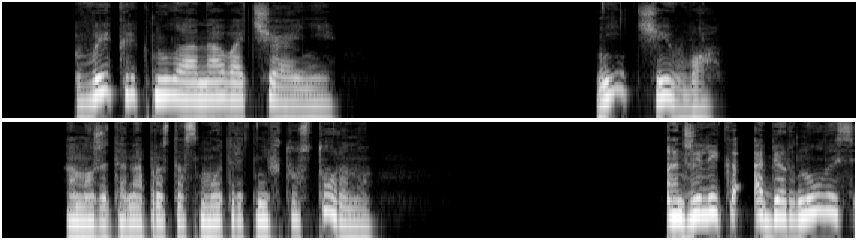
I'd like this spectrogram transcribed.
— выкрикнула она в отчаянии. Ничего. А может, она просто смотрит не в ту сторону? Анжелика обернулась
